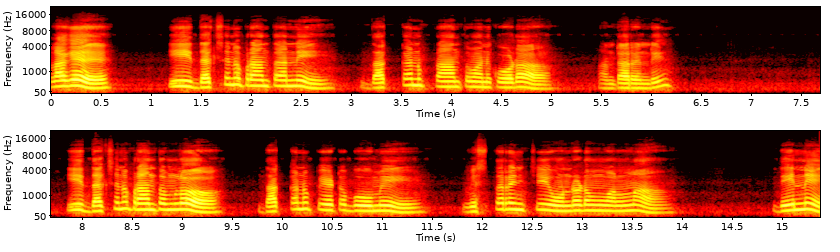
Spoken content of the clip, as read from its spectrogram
అలాగే ఈ దక్షిణ ప్రాంతాన్ని దక్కన్ ప్రాంతం అని కూడా అంటారండి. ఈ దక్షిణ ప్రాంతంలో దక్కను పీఠభూమి విస్తరించి ఉండడం వలన దీన్ని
